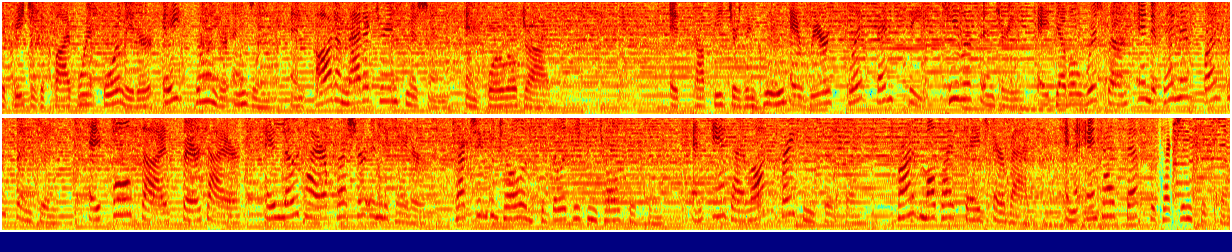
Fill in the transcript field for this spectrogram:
It features a 5.4-liter, eight-cylinder engine, an automatic transmission, and four-wheel drive. Its top features include a rear split bench seat, keyless entry, a double wishbone independent front suspension, a full-size spare tire, a low tire pressure indicator, traction control and stability control systems, an anti-lock braking system, front multi-stage airbags, and an anti-theft protection system.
